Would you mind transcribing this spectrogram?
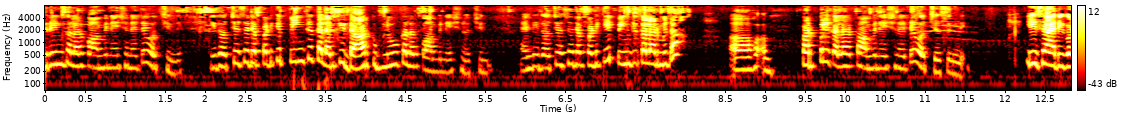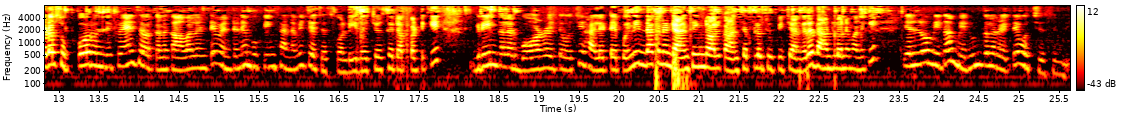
గ్రీన్ కలర్ కాంబినేషన్ అయితే వచ్చింది. ఇది వచ్చేసేటప్పటికి పింక్ కలర్కి డార్క్ బ్లూ కలర్ కాంబినేషన్ వచ్చింది. అండ్ ఇది వచ్చేసేటప్పటికి పింక్ కలర్ మీద పర్పుల్ కలర్ కాంబినేషన్ అయితే వచ్చేసింది. ఈ శారీ కూడా సూపర్ ఉంది ఫ్రెండ్స్. ఎవరికైనా కావాలంటే వెంటనే బుకింగ్స్ అన్నవి చేసేసుకోండి. ఇది వచ్చేసేటప్పటికి గ్రీన్ కలర్ బార్డర్ అయితే వచ్చి హైలైట్ అయిపోయింది. ఇందాక నేను డాన్సింగ్ డాల్ కాన్సెప్ట్లో చూపించాను కదా దాంట్లోనే మనకి ఎల్లో మీద మెరూన్ కలర్ అయితే వచ్చేసింది.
